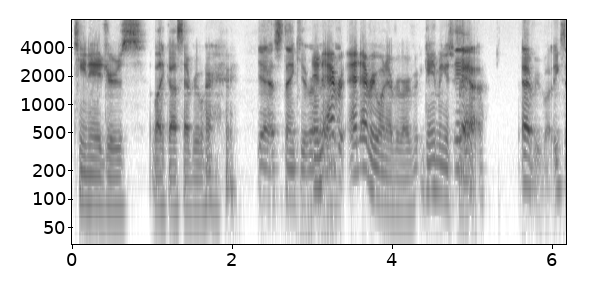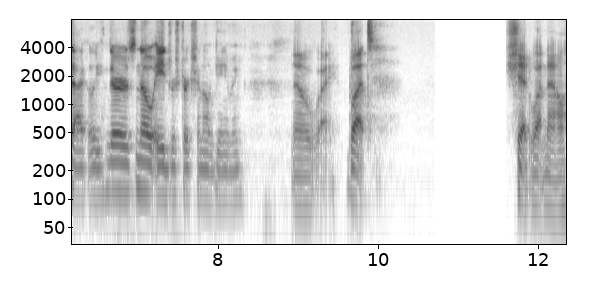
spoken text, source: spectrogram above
teenagers like us everywhere, Yes, thank you very and much. every and everyone everywhere. Gaming is great. yeah, everybody exactly. There's no age restriction on gaming. No way. But shit, what now?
